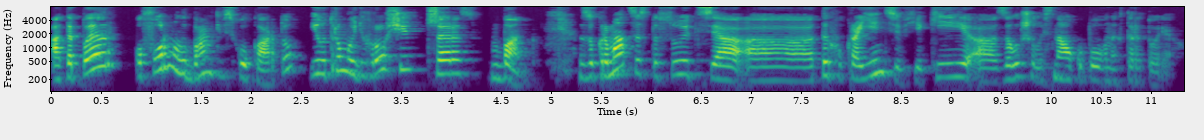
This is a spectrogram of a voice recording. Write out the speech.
а тепер оформили банківську карту і отримують гроші через банк. Зокрема, це стосується а, тих українців, які а, залишились на окупованих територіях.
